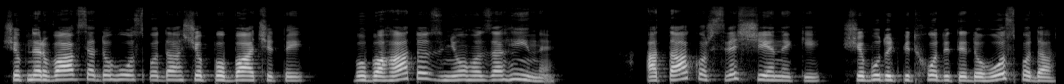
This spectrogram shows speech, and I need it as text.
щоб не рвався до Господа, щоб побачити, бо багато з нього загине. А також священики, що будуть підходити до Господа,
